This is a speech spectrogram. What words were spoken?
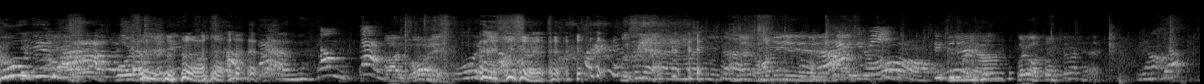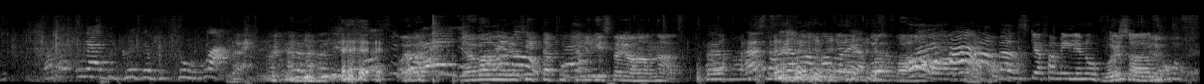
God jul Kerstin. Tomten! Allvarligt? Får se. Har ni... Vadå, har tomten varit här? Ja. På toa. Ja, Jag var nere och tittade på Kan du gissa Johanna? Här står det mamma börjar. Vad- vad- Adam önskar familjen Var det så du ville ha det?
